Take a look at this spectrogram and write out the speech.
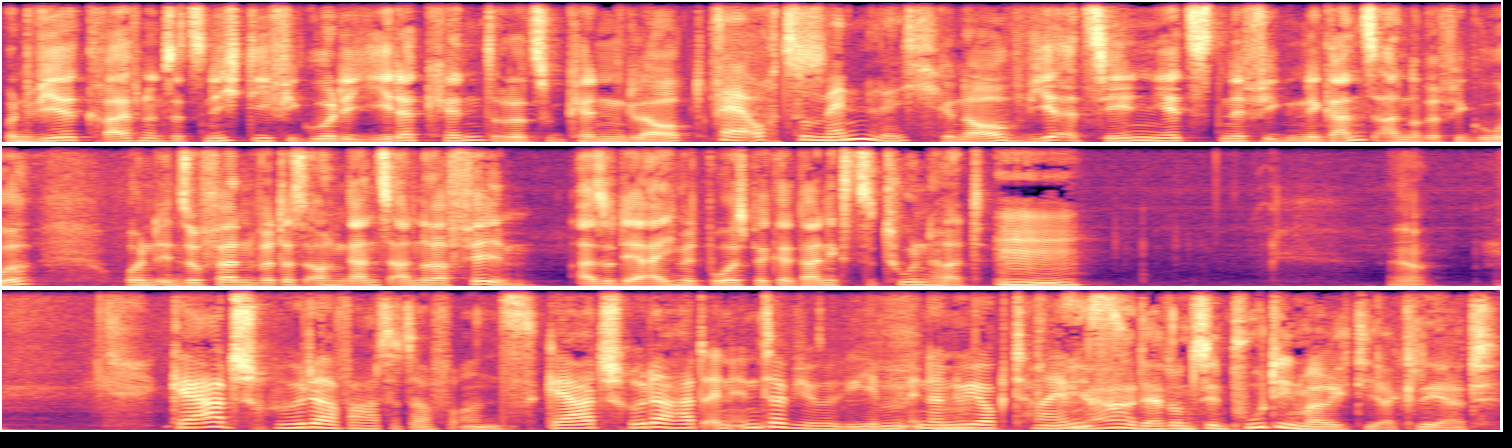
und wir greifen uns jetzt nicht die Figur, die jeder kennt oder zu kennen glaubt. Wäre auch zu männlich. Genau, wir erzählen jetzt eine, eine ganz andere Figur und insofern wird das auch ein ganz anderer Film. Also der eigentlich mit Boris Becker gar nichts zu tun hat. Mhm. Ja. Gerhard Schröder wartet auf uns. Gerhard Schröder hat ein Interview gegeben in der New York Times. Ja, der hat uns den Putin mal richtig erklärt.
